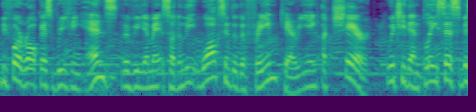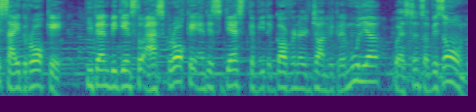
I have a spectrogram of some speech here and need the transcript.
Before Roque's briefing ends, Revillame suddenly walks into the frame carrying a chair, which he then places beside Roque. He then begins to ask Roque and his guest, Cavite Governor Jonvic Remulla, questions of his own.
